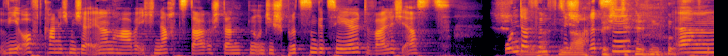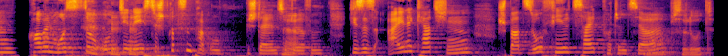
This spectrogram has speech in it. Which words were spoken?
Wie oft kann ich mich erinnern, habe ich nachts dagestanden und die Spritzen gezählt, weil ich erst unter 50 Spritzen ähm, kommen musste, um die nächste Spritzenpackung bestellen zu ja. dürfen. Dieses eine Kärtchen spart so viel Zeitpotenzial. Ja, absolut.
